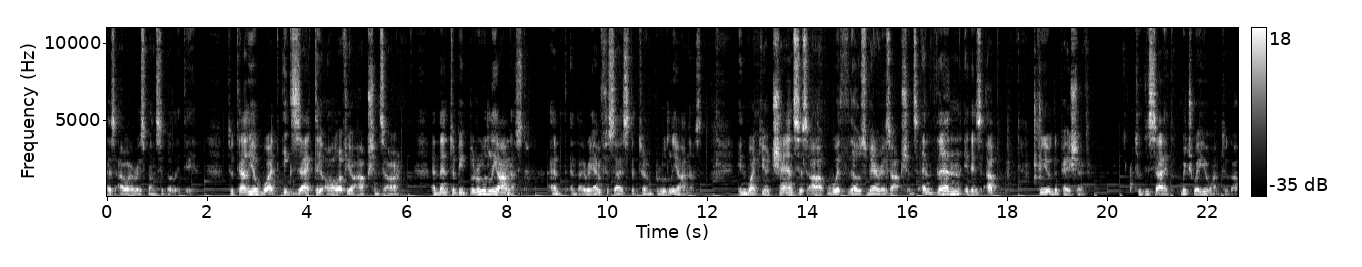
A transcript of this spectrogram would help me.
as our responsibility to tell you what exactly all of your options are, and then to be brutally honest, and, and I re emphasize the term brutally honest, in what your chances are with those various options. And then it is up to you, the patient, to decide which way you want to go.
